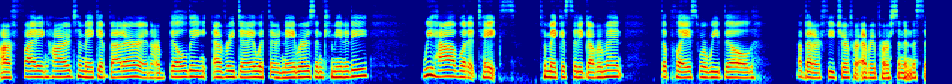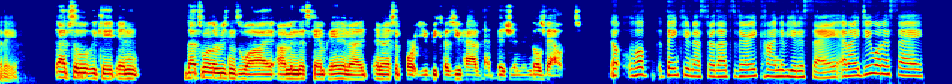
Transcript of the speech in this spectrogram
are fighting hard to make it better and are building every day with their neighbors and community, we have what it takes to make a city government the place where we build a better future for every person in the city. Absolutely, Kate. And that's one of the reasons why I'm in this campaign and I and I support you because you have that vision and those values. Oh, well, thank you, Nestor. That's very kind of you to say. And I do want to say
